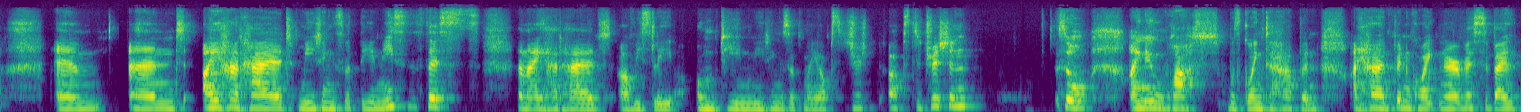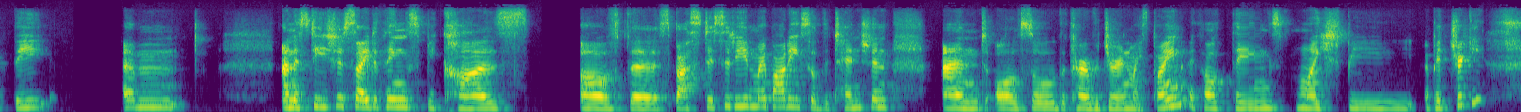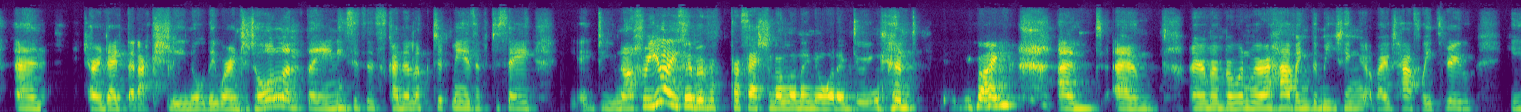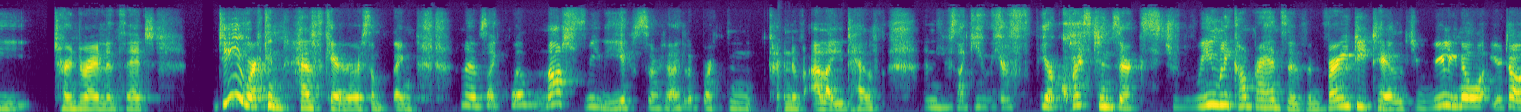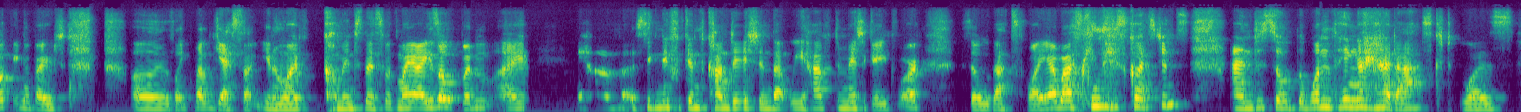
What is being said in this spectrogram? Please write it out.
um, and I had had meetings with the anaesthetists, and I had had obviously umpteen meetings with my obstetri- obstetrician. So I knew what was going to happen. I had been quite nervous about the um, anesthesia side of things because of the spasticity in my body, so the tension, and also the curvature in my spine. I thought things might be a bit tricky, and it turned out that actually no they weren't at all and the anaesthetist kind of looked at me as if to say do you not realize i'm a professional and i know what i'm doing and be fine and um, i remember when we were having the meeting about halfway through he turned around and said do you work in healthcare or something? And I was like, well, not really. Sort of, I worked in kind of allied health. And he was like, you, your, your questions are extremely comprehensive and very detailed. You really know what you're talking about. Uh, I was like, well, yes, you know, I've come into this with my eyes open. I have a significant condition that we have to mitigate for. So that's why I'm asking these questions. And so the one thing I had asked was,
